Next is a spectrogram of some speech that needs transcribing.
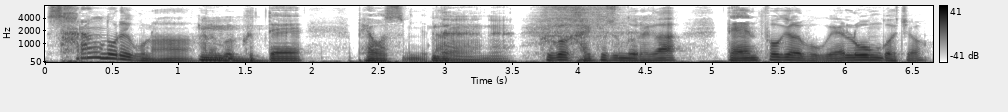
사랑 노래구나 하는 걸 음. 그때 배웠습니다. 네, 네. 그걸 가르쳐 준 노래가 댄 포겔버그의 Longer죠.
